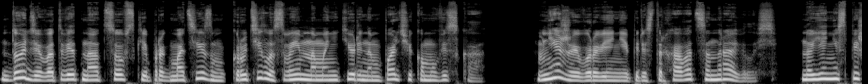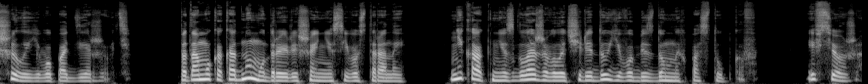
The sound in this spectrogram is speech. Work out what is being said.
Доди в ответ на отцовский прагматизм крутила своим наманикюренным пальчиком у виска. Мне же его рвение перестраховаться нравилось, но я не спешила его поддерживать, потому как одно мудрое решение с его стороны никак не сглаживало череду его бездумных поступков. И все же,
